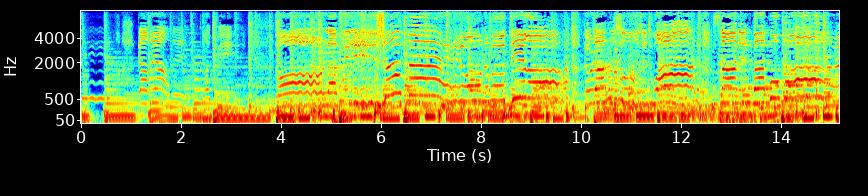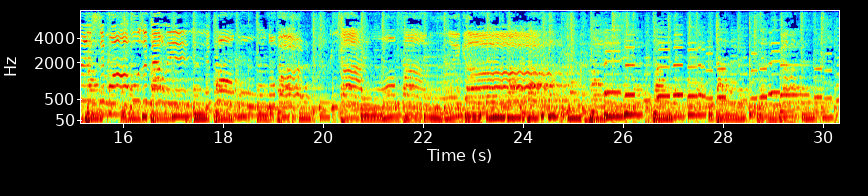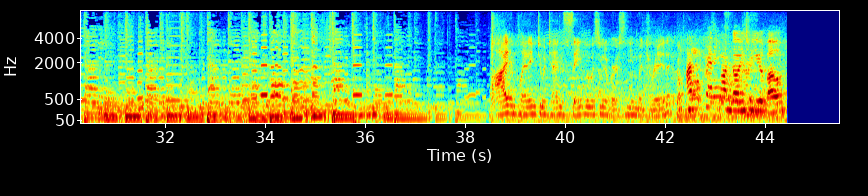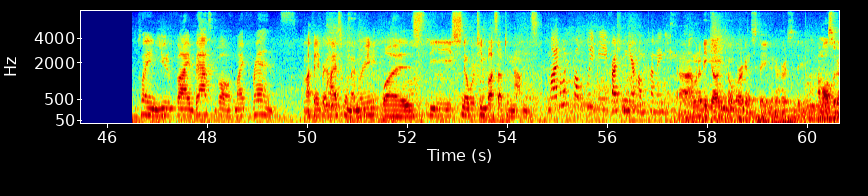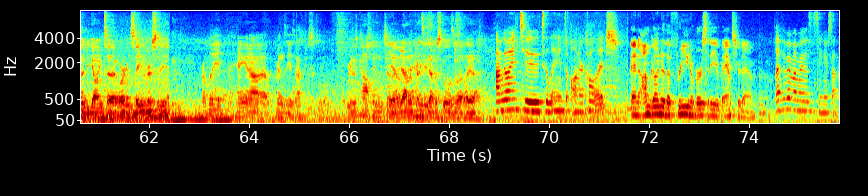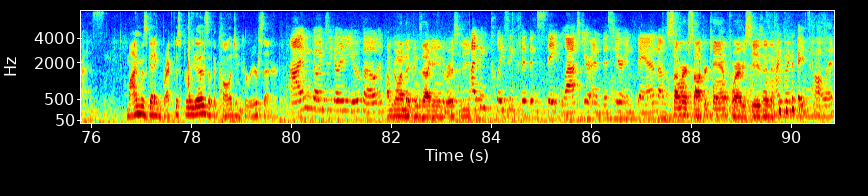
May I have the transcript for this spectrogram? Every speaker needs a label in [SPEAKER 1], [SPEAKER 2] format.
[SPEAKER 1] réussir,
[SPEAKER 2] I am planning to attend St. Louis University in Madrid.
[SPEAKER 3] I'm planning on going to U of O.
[SPEAKER 4] Playing unified basketball with my friends.
[SPEAKER 2] My favorite high school memory was the snowboard team bus up to the mountains.
[SPEAKER 3] Mine would probably be freshman year homecoming.
[SPEAKER 5] Uh, I'm going to be going to Oregon State University.
[SPEAKER 6] I'm also going to be going to Oregon State University.
[SPEAKER 5] Probably hanging out at Prince's after school.
[SPEAKER 6] We're just copying each other.
[SPEAKER 5] Yeah.
[SPEAKER 6] Yeah, the Prince's after school as well, yeah.
[SPEAKER 7] I'm going to Tulane's Honor College.
[SPEAKER 8] And I'm going to the Free University of Amsterdam.
[SPEAKER 7] My favorite memory was the senior sunrise.
[SPEAKER 8] Mine was getting breakfast burritos at the College and Career Center.
[SPEAKER 9] I'm going to be going to U of O. and
[SPEAKER 5] I'm going to Gonzaga University.
[SPEAKER 9] I think placing fifth in state last year and this year in band. I'm
[SPEAKER 5] Summer soccer camp for every season.
[SPEAKER 3] I'm going to Bates College.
